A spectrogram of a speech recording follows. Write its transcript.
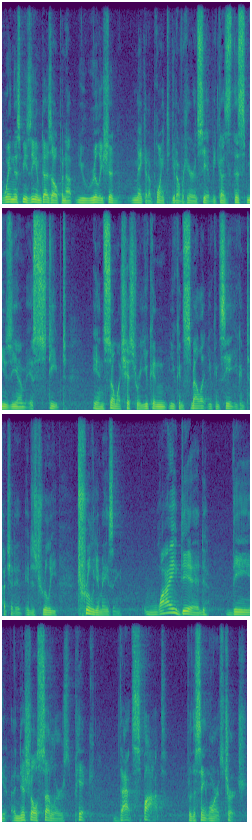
when this museum does open up, you really should make it a point to get over here and see it because this museum is steeped in so much history. You can you can smell it, you can see it, you can touch it. It, it is truly truly amazing. Why did the initial settlers pick that spot for the St. Lawrence Church?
